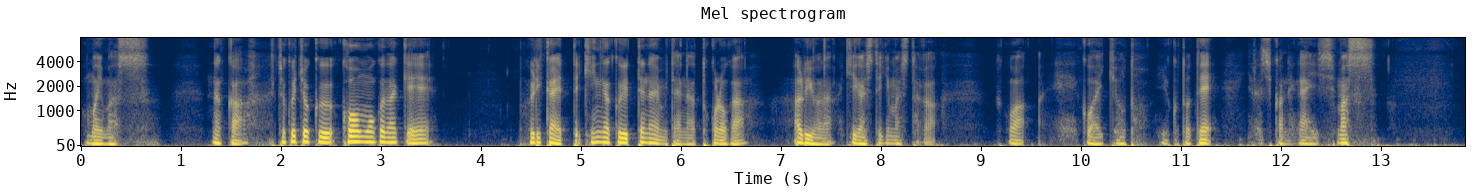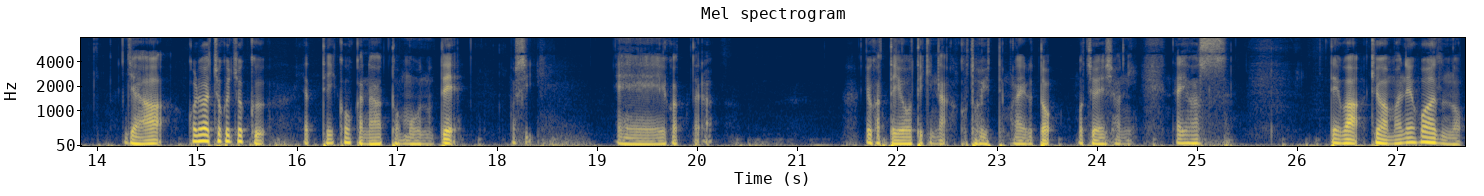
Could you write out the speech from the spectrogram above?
思います。なんか、ちょくちょく項目だけ振り返って金額言ってないみたいなところがあるような気がしてきましたが、そこは、えご愛嬌ということでよろしくお願いします。じゃあ、これはちょくちょくやっていこうかなと思うので、もし、えー、よかったら、よかったよ的なことを言ってもらえるとモチベーションになります。では、今日はマネーフォワードの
